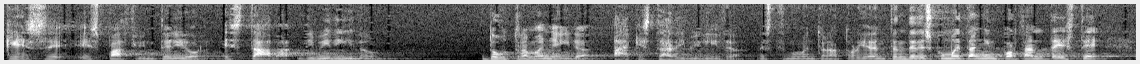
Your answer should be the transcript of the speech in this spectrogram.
Que ese espacio interior estaba dividido doutra maneira a que está dividida neste momento na actualidade. Entendedes como é tan importante este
